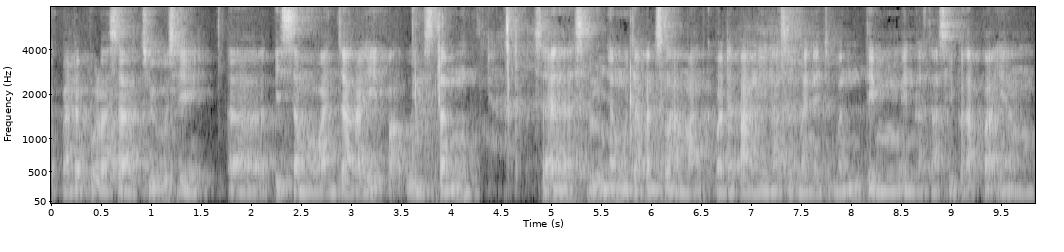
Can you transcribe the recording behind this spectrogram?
kepada Bola Salju si uh, bisa mewawancarai Pak Winston. Saya sebelumnya mengucapkan selamat kepada Panin Asset Management, tim investasi Bapak yang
